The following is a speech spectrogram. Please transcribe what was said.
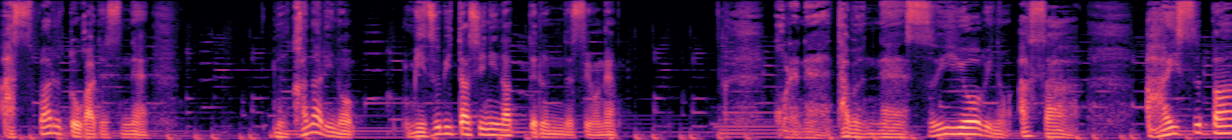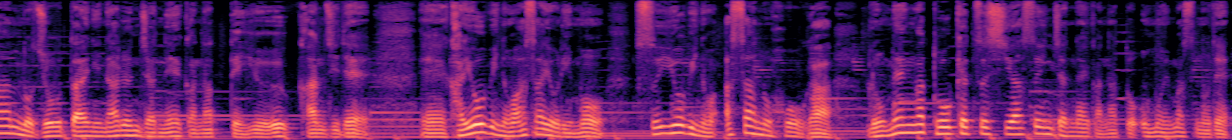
アスファルトがですねもうかなりの水浸しになってるんですよねこれね多分ね水曜日の朝アイスバーンの状態になるんじゃねえかなっていう感じで、えー、火曜日の朝よりも水曜日の朝の方が路面が凍結しやすいんじゃないかなと思いますので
